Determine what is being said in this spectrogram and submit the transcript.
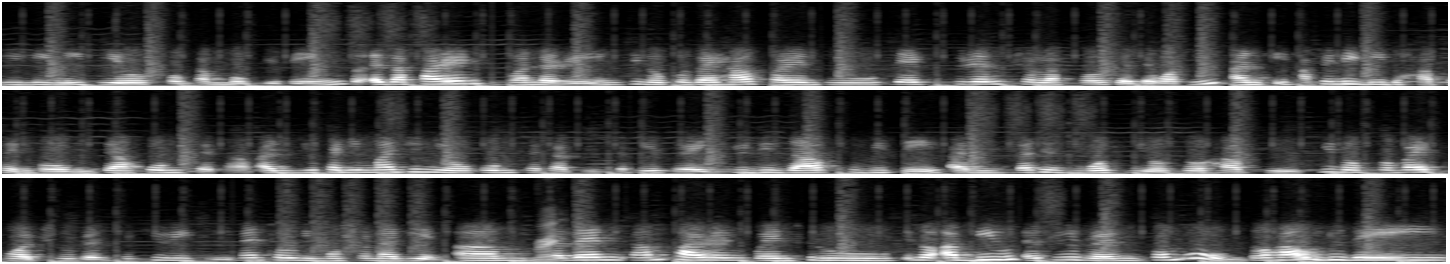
really need you for some of these things. So as a parent, wondering, you know, because I have parents who they experienced sexual assault when they were kids, and it actually did happen from their home setup. And you can imagine your home setup is the place where you deserve to be safe, and that is what we also have to, you know, provide for our children: security, mental, emotionally. And, um, right. But then some parents went through, you know, abuse as children from home. So how do they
